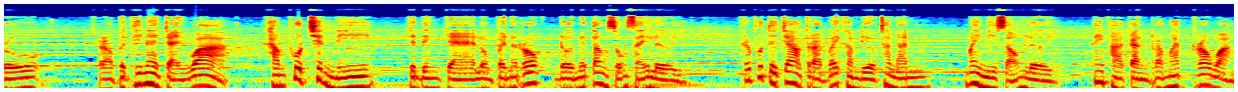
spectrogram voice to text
รู้ เราเป็นที่แน่ใจว่าคำพูดเช่นนี้ จะดึงแจลงไปนรกโดยไม่ต้องสงสัยเลย พระพุทธเจ้าตรัสไว้คำเดียวเท่านั้น ไม่มีสองเลย ให้พากันระมัดระวัง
